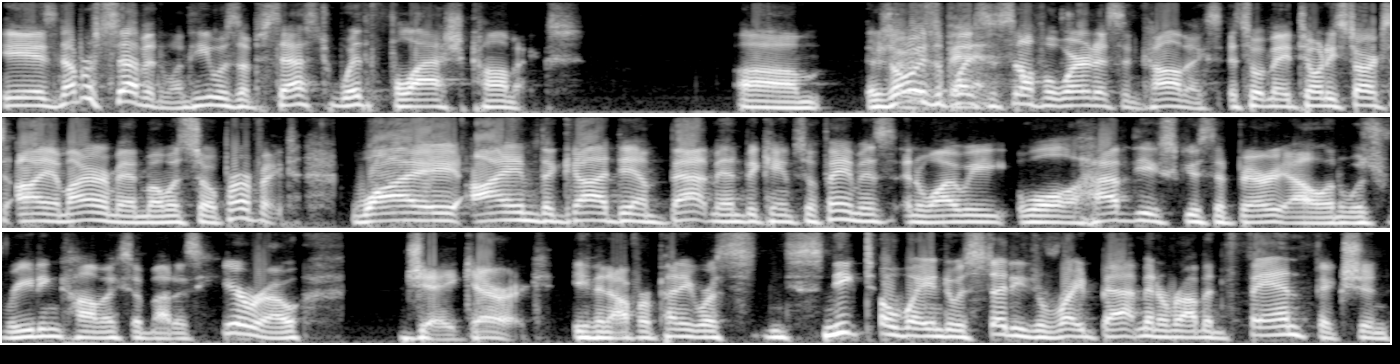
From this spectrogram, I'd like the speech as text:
is number seven when he was obsessed with Flash comics. Um, there's always a place of self awareness in comics. It's what made Tony Stark's I am Iron Man moment so perfect. Why I am the goddamn Batman became so famous, and why we will have the excuse that Barry Allen was reading comics about his hero, Jay Garrick. Even Alfred Pennyworth sneaked away into a study to write Batman and Robin fan fiction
